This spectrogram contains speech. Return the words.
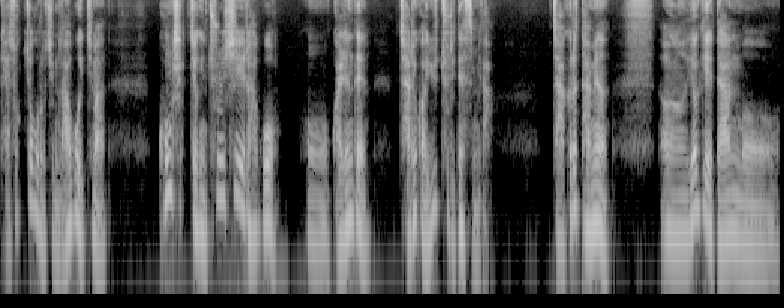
계속적으로 지금 나오고 있지만 공식적인 출시를 하고 어, 관련된 자료가 유출이 됐습니다. 자 그렇다면 어, 여기에 대한 뭐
